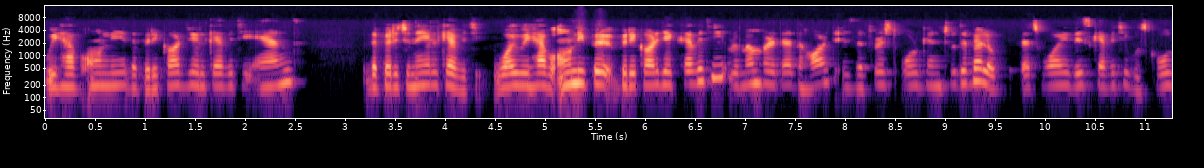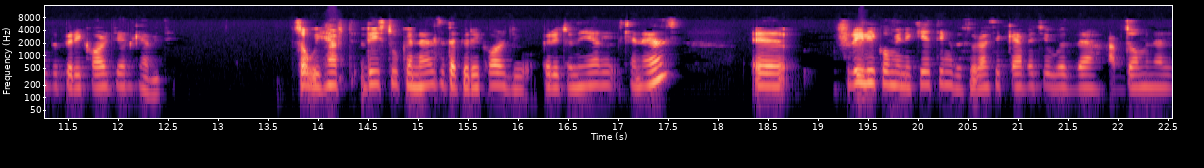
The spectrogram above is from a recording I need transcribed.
we have only the pericardial cavity and the peritoneal cavity. Why we have only pericardial cavity? Remember that the heart is the first organ to develop. That's why this cavity was called the pericardial cavity. So we have these two canals, the pericardio peritoneal canals, uh, freely communicating the thoracic cavity with the abdominal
